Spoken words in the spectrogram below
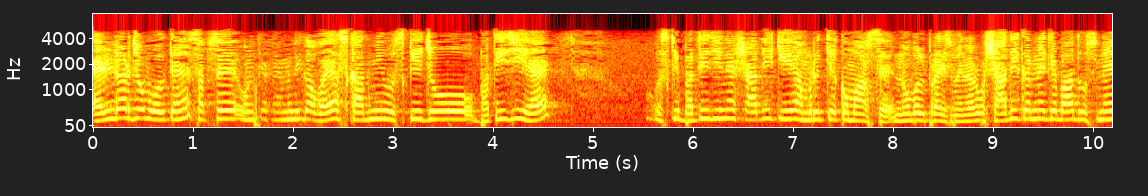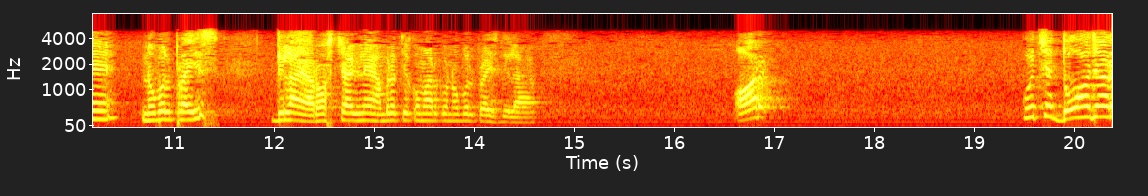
एल्डर जो बोलते हैं, सबसे उनके फैमिली का वयस्क आदमी, उसकी जो भतीजी है, उसकी भतीजी ने शादी की है अमृत्य कुमार से नोबल प्राइज विनर वो शादी करने के बाद उसने नोबल प्राइज दिलाया रॉसचाइल्ड ने, अमृत्य कुमार को नोबल प्राइज दिलाया। और कुछ 2000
